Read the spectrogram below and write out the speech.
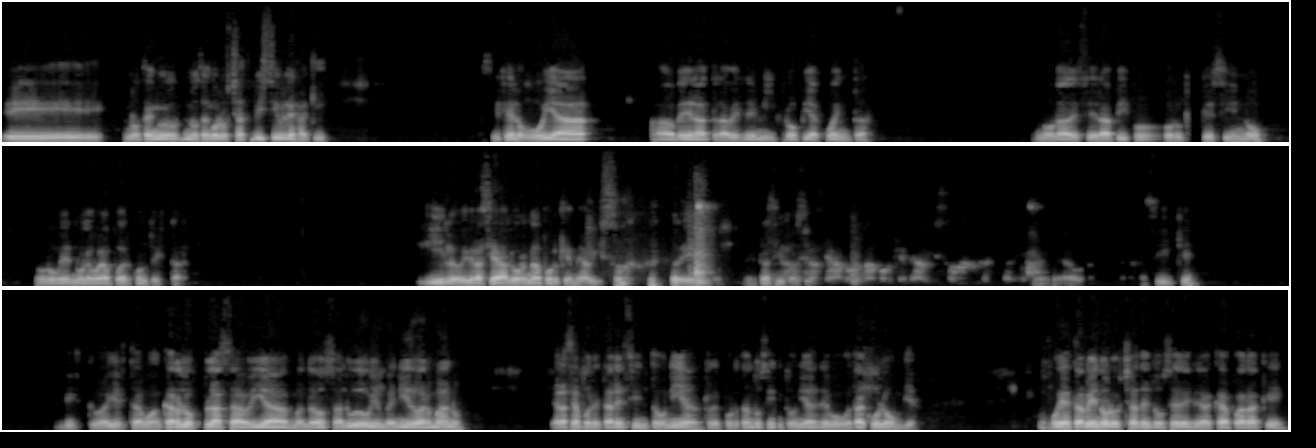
eh, no, tengo, no tengo los chats visibles aquí. Así que los voy a, a ver a través de mi propia cuenta. No la de Serapis, porque si no, no, no les voy a poder contestar. Y le doy gracias a Lorna porque me avisó de, esta situación. Así que, listo, ahí está. Juan Carlos Plaza había mandado saludos, bienvenido hermano. Gracias por estar en sintonía, reportando sintonía desde Bogotá, Colombia. Voy a estar viendo los chats entonces desde acá para que,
